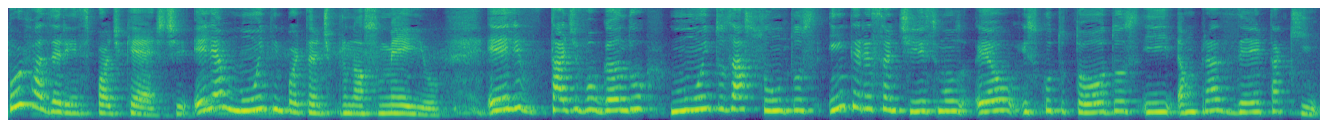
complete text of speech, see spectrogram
por fazerem esse podcast. Ele é muito importante para o nosso meio. Ele está divulgando muitos assuntos interessantíssimos. Eu escuto todos e é um prazer estar tá aqui.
